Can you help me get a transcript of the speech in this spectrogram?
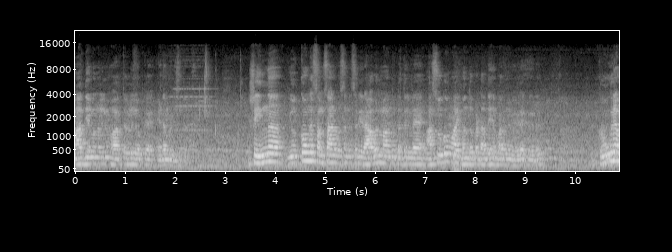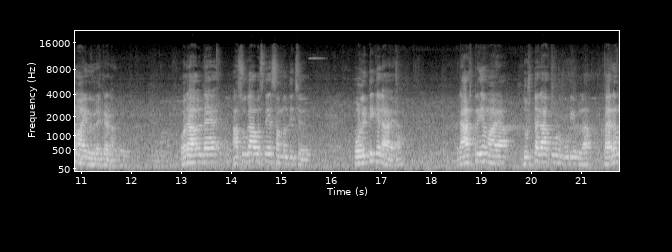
മാധ്യമങ്ങളിലും വാർത്തകളിലും ഒക്കെ ഇടം പിടിച്ചിട്ടുണ്ട്. പക്ഷെ ഇന്ന് യൂത്ത് കോൺഗ്രസ് സംസ്ഥാന പ്രസിഡന്റ് ശ്രീ രാഹുൽ മാങ്കുട്ടത്തിന്റെ അസുഖവുമായി ബന്ധപ്പെട്ട് അദ്ദേഹം പറഞ്ഞ വിവരക്കേട് ക്രൂരമായ വിവരക്കേടാണ്. ഒരാളുടെ അസുഖാവസ്ഥയെ സംബന്ധിച്ച് പൊളിറ്റിക്കലായ രാഷ്ട്രീയമായ ദുഷ്ടലാക്കോട് കൂടിയുള്ള തരം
